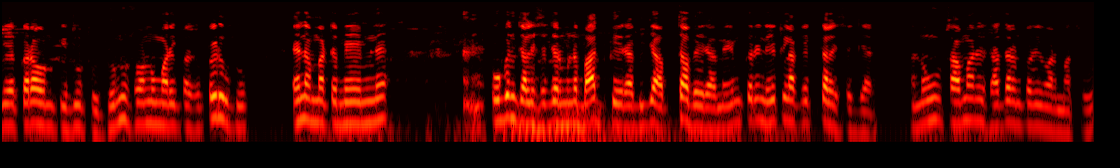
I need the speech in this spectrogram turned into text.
મેં કરાવવાનું કીધું હતું. જૂનું સોનું મારી પાસે પડ્યું હતું. એના માટે મેં એમને ઓગણચાલીસ હજાર મને બાદ કર્યા, બીજા હપ્તા ભર્યા. મેં એમ કરીને એક લાખ એકતાલીસ હજાર. અને હું સામાન્ય સાધારણ પરિવારમાં છું.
